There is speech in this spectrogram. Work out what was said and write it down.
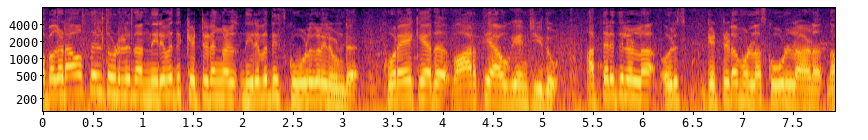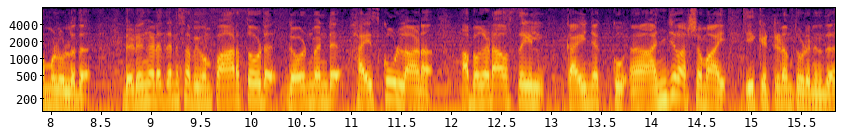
അപകടാവസ്ഥയിൽ തുടരുന്ന നിരവധി കെട്ടിടങ്ങൾ നിരവധി സ്കൂളുകളിലുണ്ട്. കുറേയൊക്കെ അത് വാർത്തയാവുകയും ചെയ്തു. അത്തരത്തിലുള്ള ഒരു കെട്ടിടമുള്ള സ്കൂളിലാണ് നമ്മളുള്ളത്. നെടുങ്കടത്തിന് സമീപം പാറത്തോട് ഗവൺമെന്റ് ഹൈസ്കൂളിലാണ് അപകടാവസ്ഥയിൽ കഴിഞ്ഞ അഞ്ച് വർഷമായി ഈ കെട്ടിടം തുടരുന്നത്.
